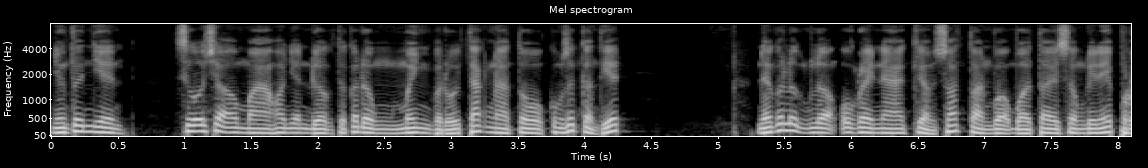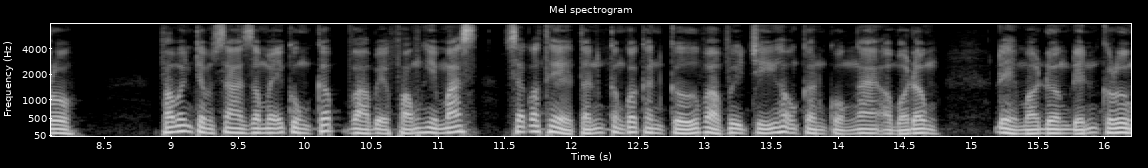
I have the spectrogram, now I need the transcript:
Nhưng tất nhiên, sự hỗ trợ mà họ nhận được từ các đồng minh và đối tác NATO cũng rất cần thiết. Nếu các lực lượng Ukraine kiểm soát toàn bộ bờ Tây sông Dnipro, pháo binh tầm xa do Mỹ cung cấp và bệ phóng HIMARS sẽ có thể tấn công các căn cứ và vị trí hậu cần của Nga ở bờ Đông để mở đường đến Crimea.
